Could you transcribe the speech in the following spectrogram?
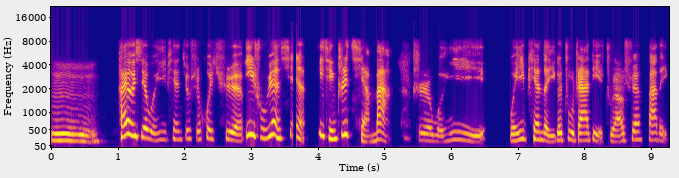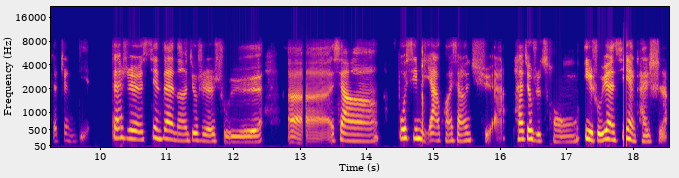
嗯，还有一些文艺片就是会去艺术院线。疫情之前吧，是文艺文艺片的一个驻扎地，主要宣发的一个阵地。但是现在呢，就是属于呃，像《波西米亚狂想曲》，它就是从艺术院线开始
